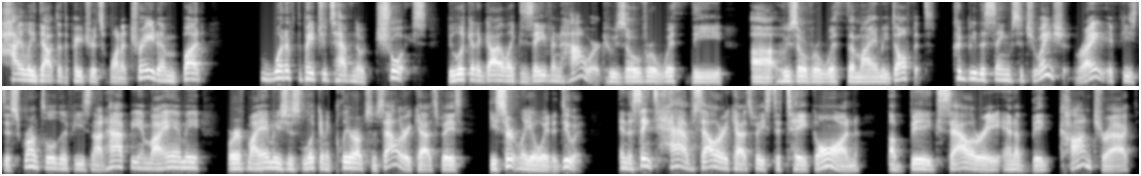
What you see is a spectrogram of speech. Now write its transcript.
Highly doubt that the Patriots want to trade him, but what if the Patriots have no choice? You look at a guy like Xavier Howard, who's over with the uh, who's over with the Miami Dolphins. Could be the same situation, right? If he's disgruntled, if he's not happy in Miami, or if Miami's just looking to clear up some salary cap space, he's certainly a way to do it. And the Saints have salary cap space to take on a big salary and a big contract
